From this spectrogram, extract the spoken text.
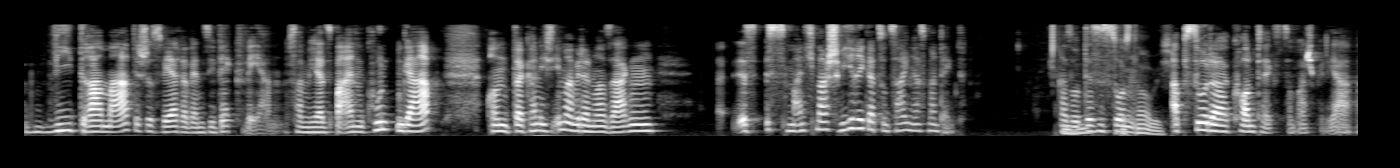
wie dramatisch es wäre, wenn sie weg wären. Das haben wir jetzt bei einem Kunden gehabt und da kann ich immer wieder nur sagen, es ist manchmal schwieriger zu zeigen, als man denkt. Also Mhm, das ist so das ein absurder Kontext zum Beispiel, ja.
